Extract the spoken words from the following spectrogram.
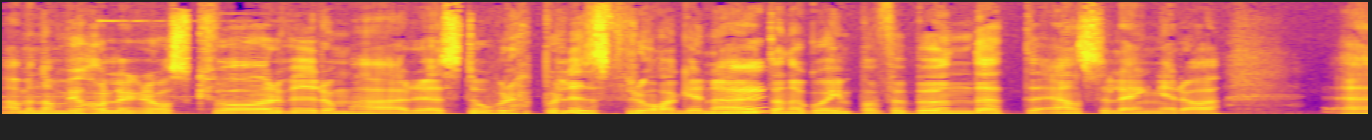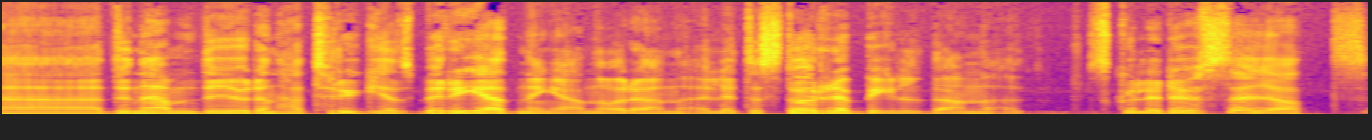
Ja, men om vi håller oss kvar vid de här eh, stora polisfrågorna mm. utan att gå in på förbundet än så länge. Då. Eh, du nämnde ju den här trygghetsberedningen och den lite större bilden. Skulle du säga att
